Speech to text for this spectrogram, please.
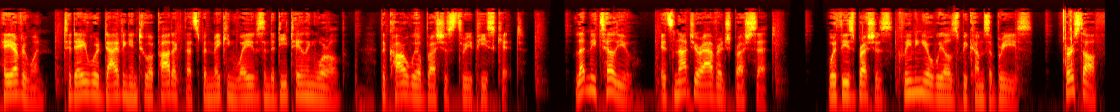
Hey everyone, today we're diving into a product that's been making waves in the detailing world the Car Wheel Brushes 3 piece kit. Let me tell you, it's not your average brush set. With these brushes, cleaning your wheels becomes a breeze. First off,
